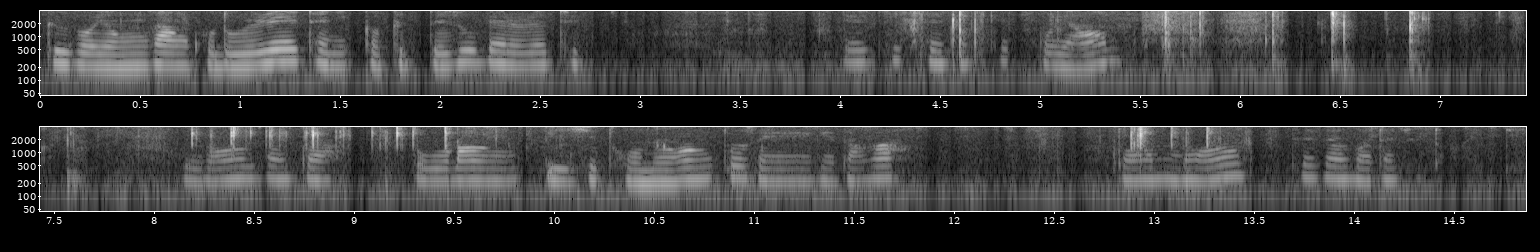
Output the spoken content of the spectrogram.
그거 영상 곧 올릴 테니까 그때 소개를 해드릴게요. 일치 채색했고요. 이런 살짝 노랑 빛이 도는 황토색에다가 또 한번 채색을 해주도록 할게요.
